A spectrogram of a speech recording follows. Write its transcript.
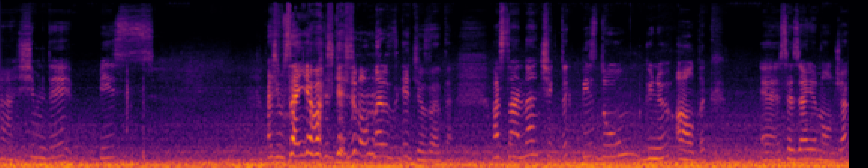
Ha, şimdi biz Aşkım sen yavaş geçin onlar hızlı geçiyor zaten. Hastaneden çıktık. Biz doğum günü aldık. Ee, sezaryen olacak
